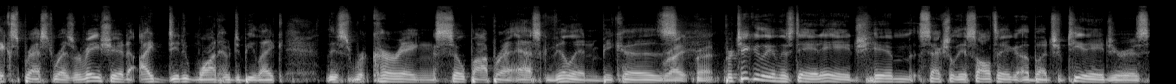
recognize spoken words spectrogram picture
expressed reservation. I didn't want him to be like this recurring soap opera esque villain because, Right, right. particularly in this day and age, him sexually assaulting a bunch of teenagers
